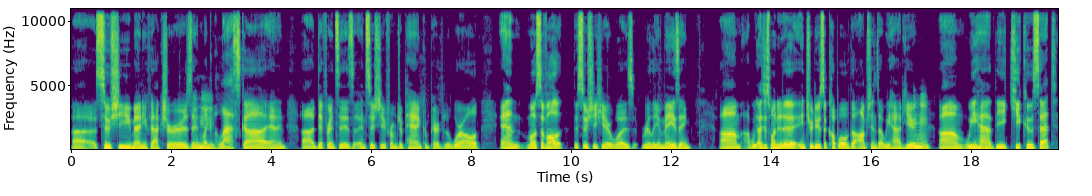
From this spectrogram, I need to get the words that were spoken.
uh, sushi manufacturers in like Alaska and uh, differences in sushi from Japan compared to the world, and most of all, the sushi here was really amazing. Um, I I just wanted to introduce a couple of the options that we had here. Um, we had the Kiku set,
